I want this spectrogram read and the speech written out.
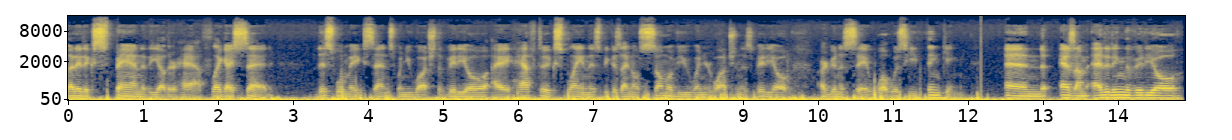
let it expand to the other half. Like I said, this will make sense when you watch the video. I have to explain this because I know some of you, when you're watching this video, are going to say, What was he thinking? And as I'm editing the video,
